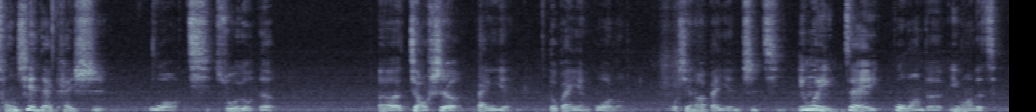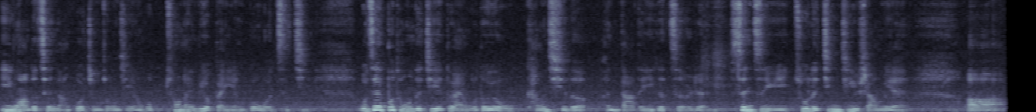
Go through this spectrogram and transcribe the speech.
从现在开始，我所有的呃角色扮演都扮演过了，我现在要扮演自己，因为在过往的以往的以往的成长过程中间，我从来没有扮演过我自己，我在不同的阶段，我都有扛起了很大的一个责任，甚至于除了经济上面啊，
